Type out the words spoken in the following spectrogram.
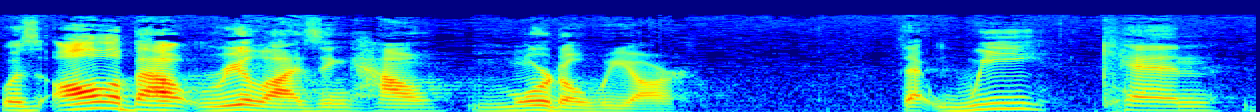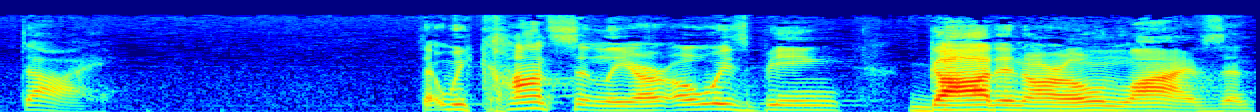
was all about realizing how mortal we are, that we can die, that we constantly are always being God in our own lives and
